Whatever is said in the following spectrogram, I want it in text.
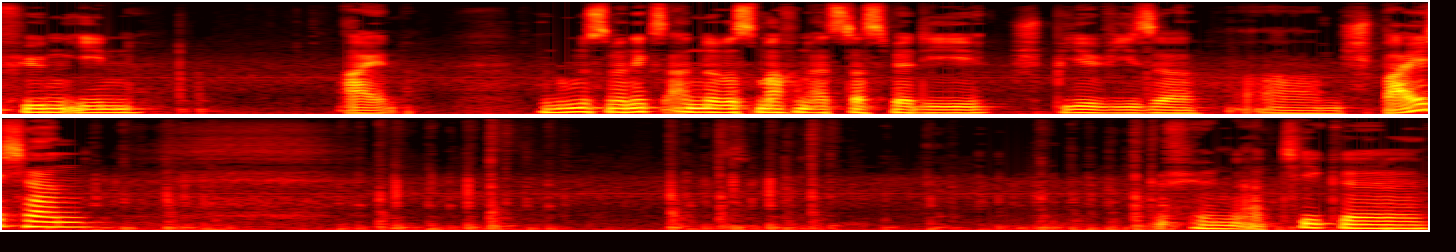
fügen ihn ein. Und nun müssen wir nichts anderes machen, als dass wir die Spielwiese ähm, speichern. Für einen Artikel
